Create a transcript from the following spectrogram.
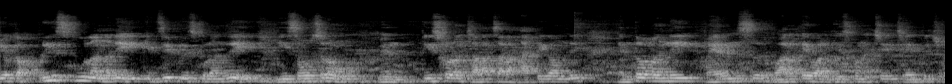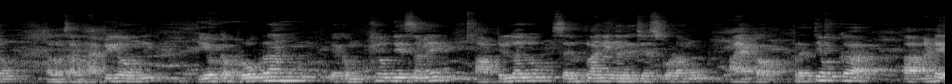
ఈ యొక్క ప్రీ స్కూల్ అన్నది కిడ్జీ ప్రీ స్కూల్ అన్నది ఈ సంవత్సరం మేము తీసుకోవడం చాలా చాలా హ్యాపీగా ఉంది. ఎంతోమంది పేరెంట్స్ వాళ్ళకే వాళ్ళు తీసుకొని వచ్చి చేర్పించడం చాలా చాలా హ్యాపీగా ఉంది. ఈ యొక్క ప్రోగ్రాము యొక్క ముఖ్య ఉద్దేశమే ఆ పిల్లలు సెల్ఫ్ ప్లానింగ్ అనేది చేసుకోవడము. ఆ యొక్క ప్రతి ఒక్క అంటే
